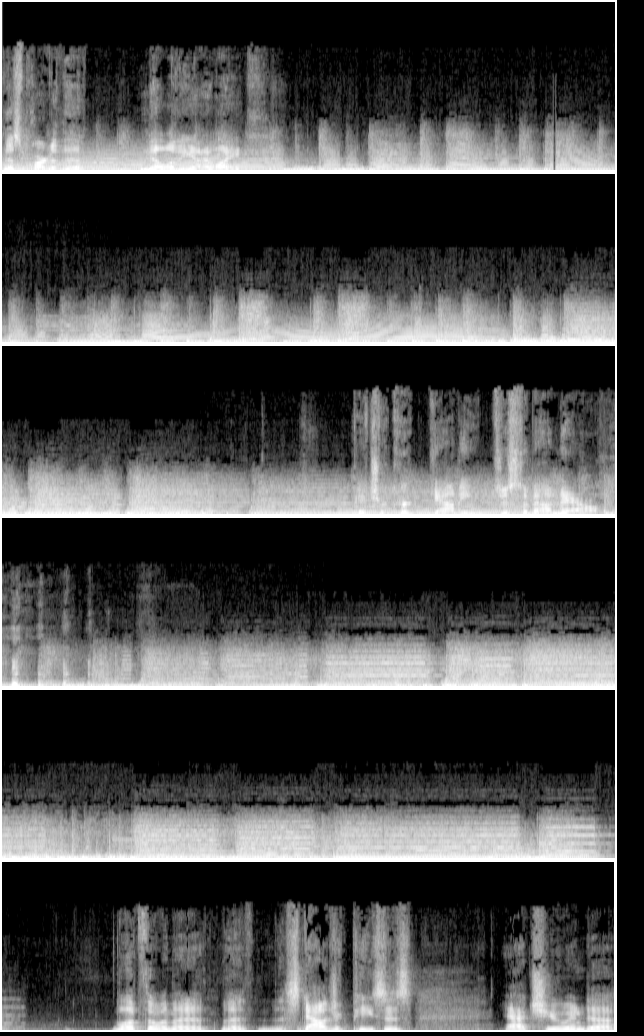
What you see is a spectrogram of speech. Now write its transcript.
This part of the melody I like. Picture Curt Gowdy just about now. Love throwing the, the nostalgic pieces at you, and uh,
